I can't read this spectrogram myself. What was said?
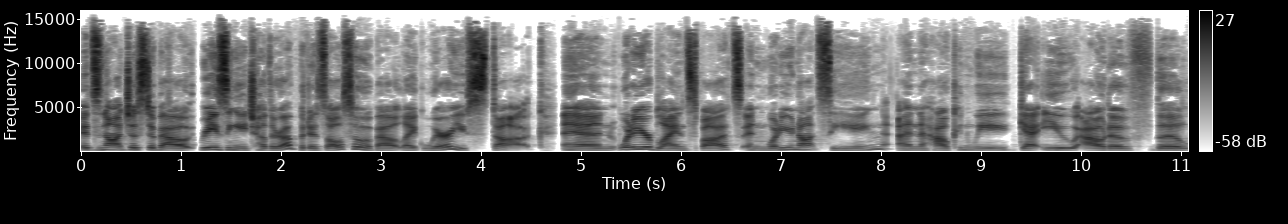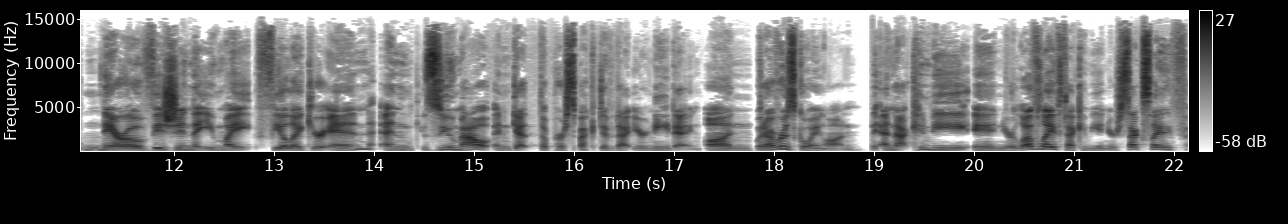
it's not just about raising each other up, but it's also about like, where are you stuck? And what are your blind spots? And what are you not seeing? And how can we get you out of the narrow vision that you might feel like you're in and zoom out and get the perspective that you're needing on whatever's going on? And that can be in your love life, that can be in your sex life,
